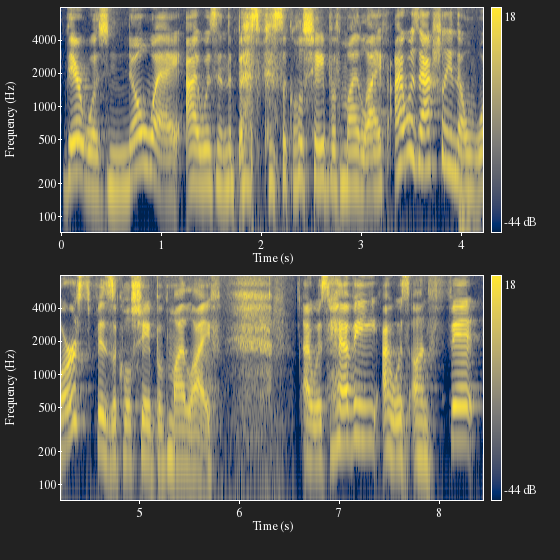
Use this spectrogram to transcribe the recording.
there was no way I was in the best physical shape of my life. I was actually in the worst physical shape of my life. I was heavy, I was unfit,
